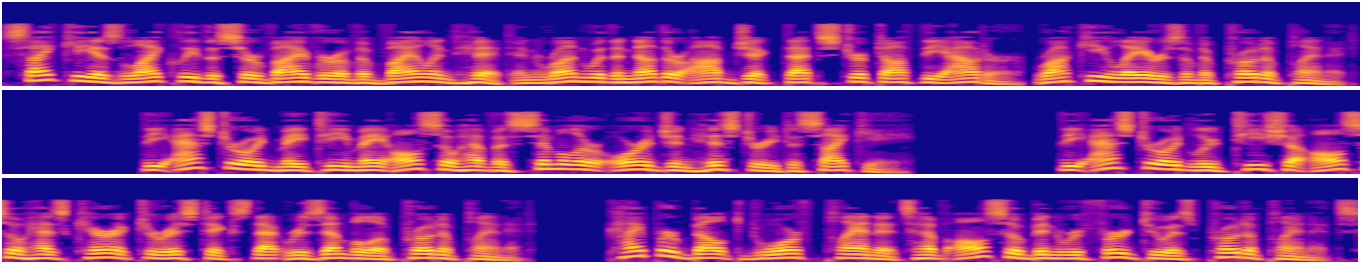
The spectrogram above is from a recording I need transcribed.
Psyche is likely the survivor of a violent hit and run with another object that stripped off the outer, rocky layers of a protoplanet. The asteroid Métis may also have a similar origin history to Psyche. The asteroid Lutetia also has characteristics that resemble a protoplanet. Kuiper belt dwarf planets have also been referred to as protoplanets.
